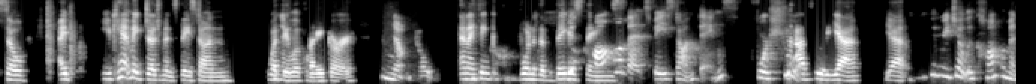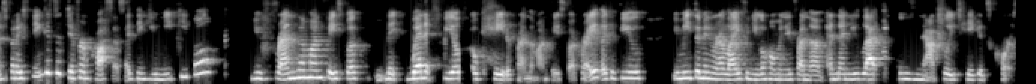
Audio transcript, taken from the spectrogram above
So I, you can't make judgments based on what they look like or. No. you know, And I think one of the biggest things, compliments based on things for sure absolutely, yeah, yeah, you can reach out with compliments, but I think it's a different process. I think you meet people, you friend them on Facebook when it feels okay to friend them on Facebook, right? Like if you you meet them in real life and you go home and you friend them and then you let things naturally take its course.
